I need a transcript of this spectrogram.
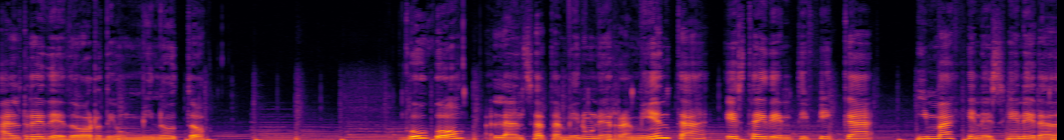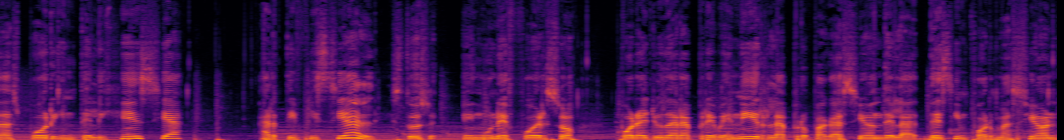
alrededor de un minuto. Google lanza también una herramienta. Esta identifica imágenes generadas por inteligencia artificial. Esto es en un esfuerzo por ayudar a prevenir la propagación de la desinformación.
